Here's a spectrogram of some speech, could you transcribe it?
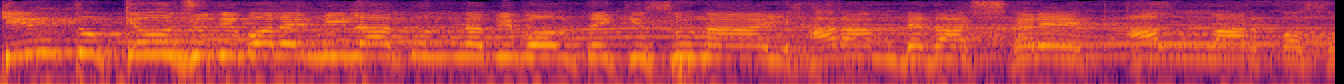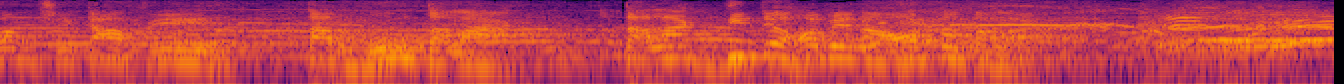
কিন্তু কেউ যদি বলে, মিলাদুন নবী বলতে কিছু নাই, হারাম বেদা সেরেক, আল্লাহর কসম সে কাফের, তার বউ তালাক। তালাক দিতে হবে না, অটো তালাক।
